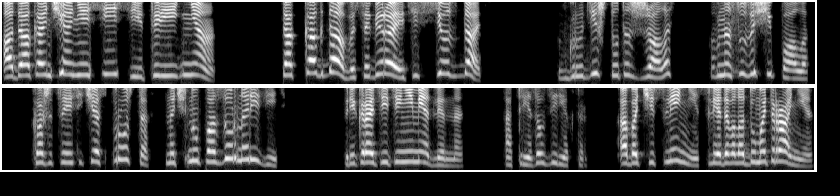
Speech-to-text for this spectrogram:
а до окончания сессии три дня. Так когда вы собираетесь все сдать? В груди что-то сжалось, в носу защипало. Кажется, я сейчас просто начну позорно реветь. Прекратите немедленно, отрезал директор. Об отчислении следовало думать ранее,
